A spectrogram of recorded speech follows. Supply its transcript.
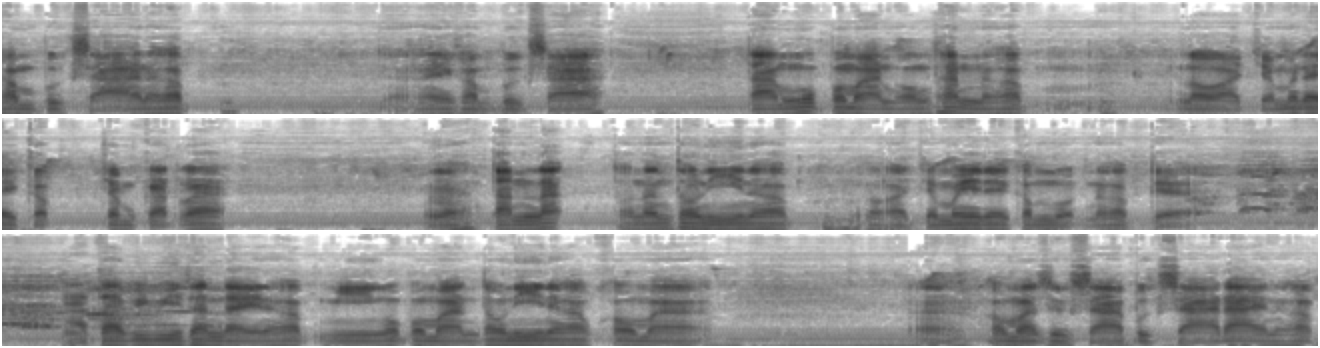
คำปรึกษานะครับ ให้คำปรึกษาตามงบประมาณของท่านนะครับ เราอาจจะไม่ได้กับจำกัดว่าตันละเท่านั้นเท่านี้นะครับ เราอาจจะไม่ได้กำหนดนะครับ แต่หาตาพี่ๆท่านใดนะครับ มีงบประมาณเท่านี้นะครับ เข้ามาเข้ามาศึกษาปรึกษาได้นะครับ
